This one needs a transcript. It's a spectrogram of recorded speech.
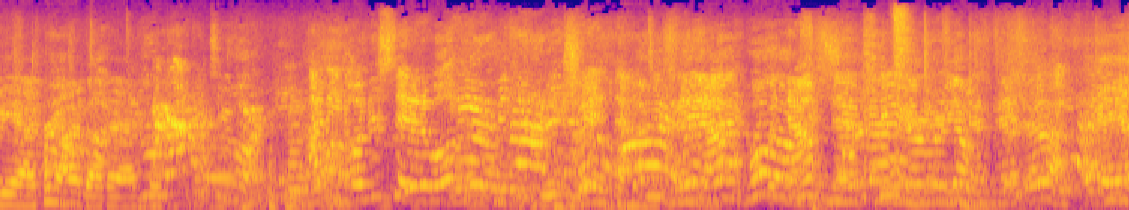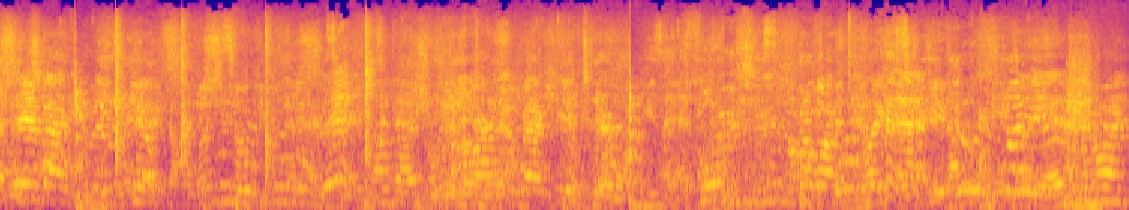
oh yeah, I forgot about that You were too hard. I mean, understandable. Appreciate that. Stand down, Hold on. down, stand back. Everybody else. Okay, yeah, Stand back. You missed the. Back here. I'm gonna walk right back here. Everyone,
